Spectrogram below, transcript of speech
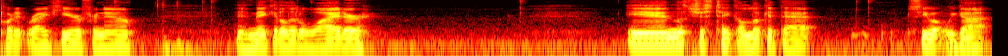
put it right here for now and make it a little wider. And let's just take a look at that see what we got.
